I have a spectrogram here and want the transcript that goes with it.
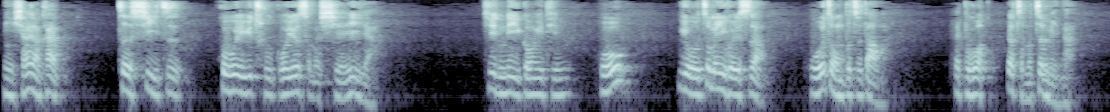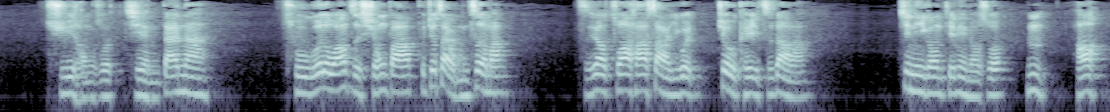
你想想看，这细致会不会与楚国有什么协议呀？晋厉公一听，哦，有这么一回事啊，我怎么不知道啊？哎，不过要怎么证明呢？徐同说，简单呐，楚国的王子熊发不就在我们这吗？只要抓他上一问，就可以知道了。晋厉公点点头说：“嗯，好，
